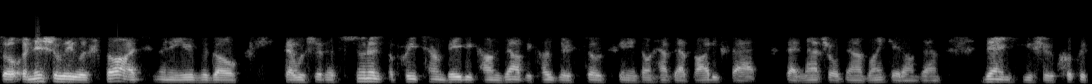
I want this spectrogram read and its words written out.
So initially it was thought many years ago that we should, as soon as a preterm baby comes out, because they're so skinny and don't have that body fat, that natural down blanket on them, then you should quickly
